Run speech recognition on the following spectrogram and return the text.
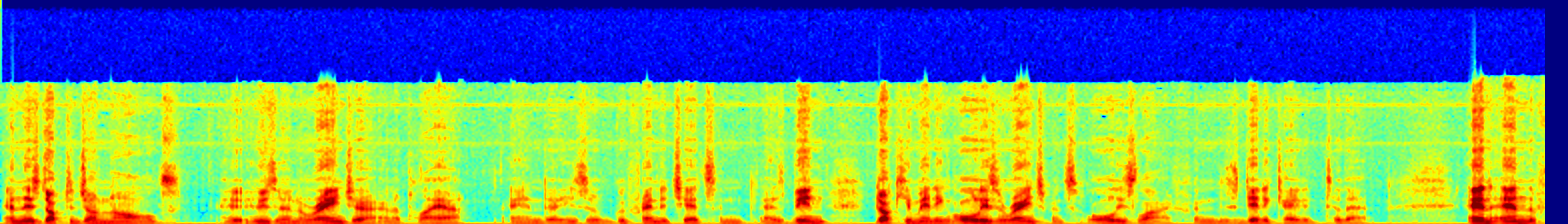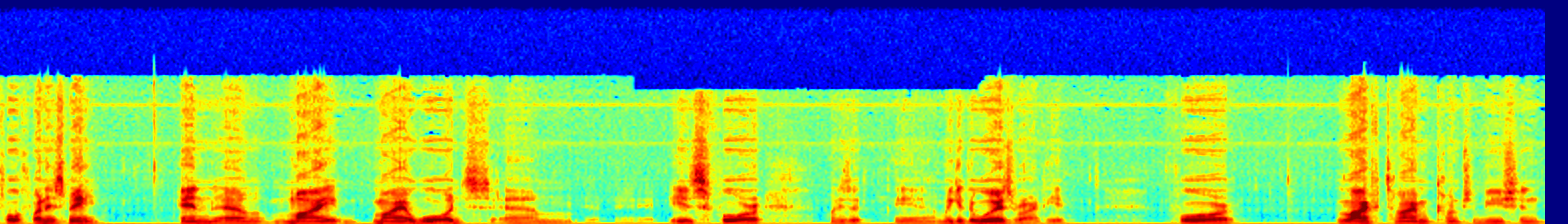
And there's Dr. John Knowles, who's an arranger and a player, and uh, he's a good friend of Chet's and has been documenting all his arrangements all his life and is dedicated to that. And, and the fourth one is me. And um, my, my awards um, is for, what is it? Yeah, let me get the words right here. For lifetime contribution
